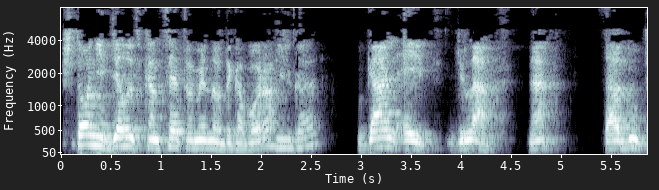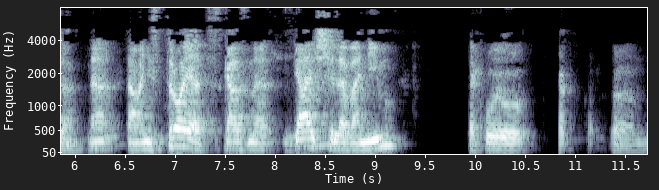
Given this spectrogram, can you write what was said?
Что они делают в конце этого мирного договора? Галь Эйд, Гилат. Да? Саадута, да, там они строят, сказано, Галь Шелаваним, такую, как, э,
